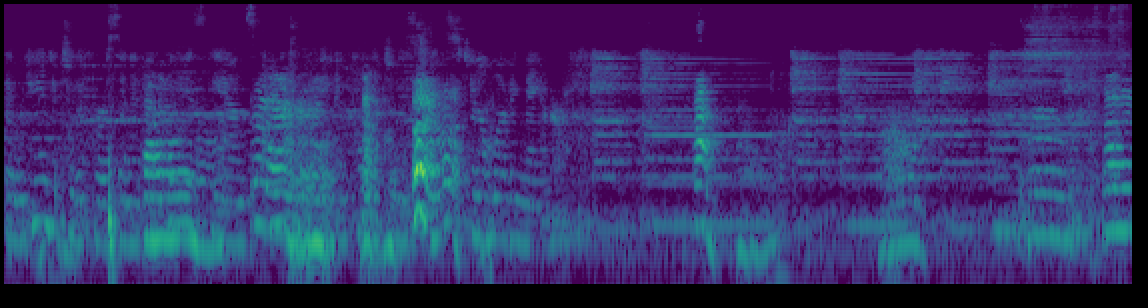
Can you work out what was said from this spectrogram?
they would hand it to the person and put his hands on the trophy and hold it to his chest in a loving manner. I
